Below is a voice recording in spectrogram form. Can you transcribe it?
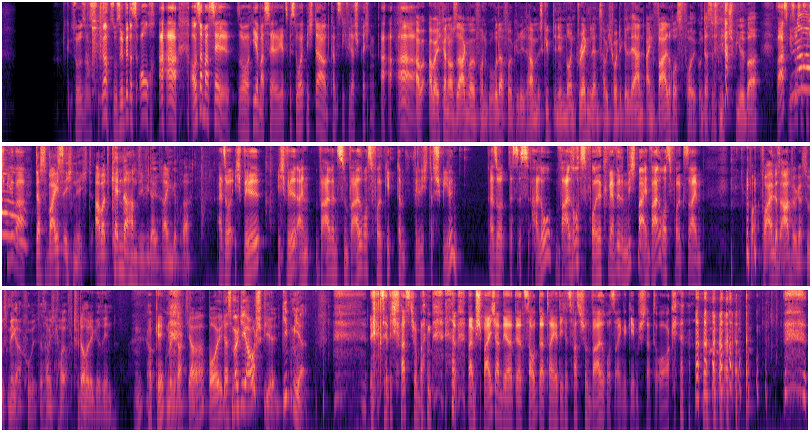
So ist es. Ja, so sehen wir das auch. Haha. Außer Marcel. So, hier Marcel, jetzt bist du heute nicht da und kannst nicht widersprechen. Hahaha. Aber, aber ich kann auch sagen, weil wir von Gorilla-Volk geredet haben, es gibt in den neuen Dragonlands, habe ich heute gelernt, ein Walross-Volk und das ist nicht spielbar. Was? Wieso ist das nicht spielbar? Das weiß ich nicht, aber Kender haben sie wieder reingebracht. Also ich will, ich will ein Wal, wenn es ein Walrossvolk gibt, dann will ich das spielen. Also das ist, hallo, Walrossvolk. Wer will denn nicht mal ein Walrossvolk sein? Vor, vor allem das Artwork dazu ist mega cool. Das habe ich auf Twitter heute gesehen. Okay. Und mir gedacht, ja, boy, das möchte ich auch spielen. Gib mir. Jetzt hätte ich fast schon beim, beim Speichern der, der Sounddatei hätte ich jetzt fast schon Walross eingegeben statt Ork.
